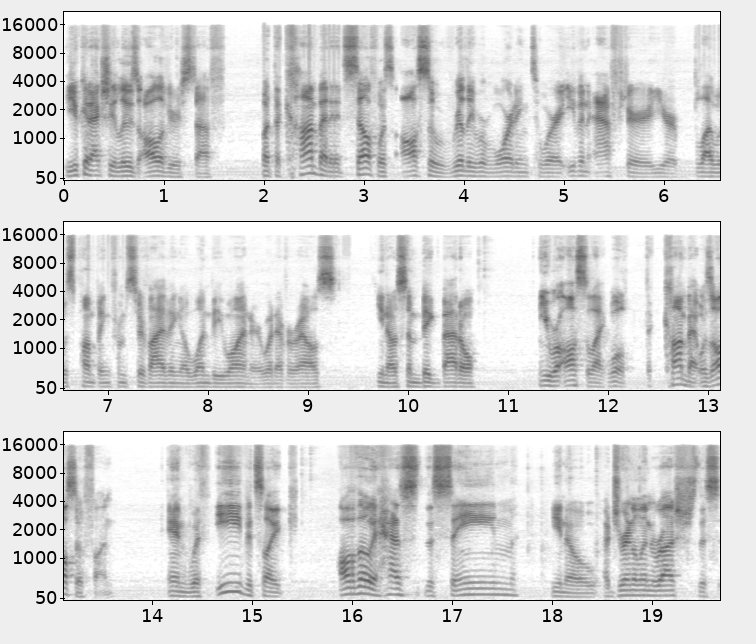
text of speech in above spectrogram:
You could actually lose all of your stuff, but the combat itself was also really rewarding to where even after your blood was pumping from surviving a 1v1 or whatever else, you know, some big battle, you were also like, well, the combat was also fun. And with Eve, it's like, although it has the same you know adrenaline rush. This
